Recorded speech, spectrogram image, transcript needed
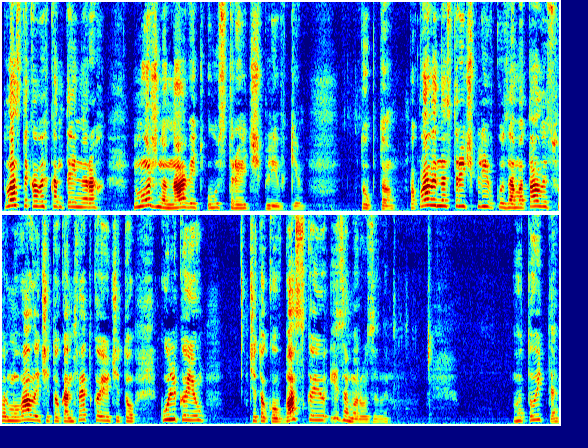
пластикових контейнерах, можна навіть у стрейч плівки. Тобто поклали на стрейч плівку, замотали, сформували чи то конфеткою, чи то кулькою, чи то ковбаскою і заморозили. Готуйте,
